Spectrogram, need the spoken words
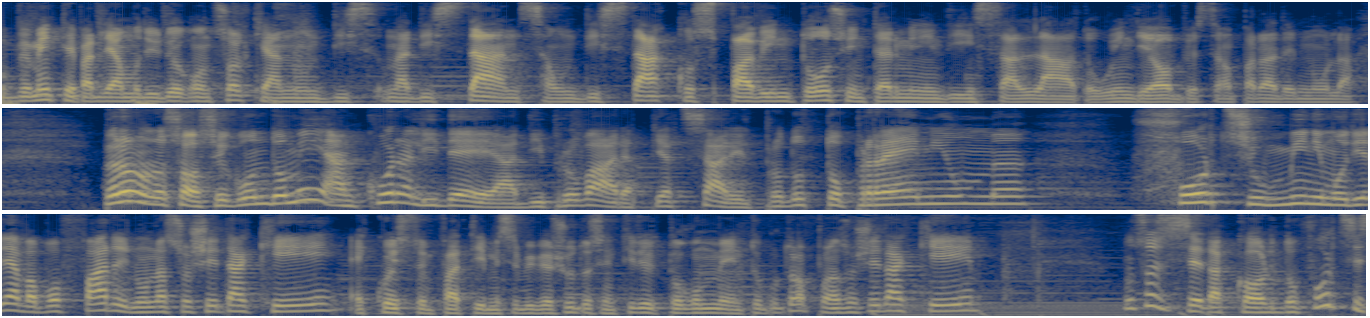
Ovviamente parliamo di due console che hanno un dis- una distanza, un distacco spaventoso in termini di installato, quindi è ovvio, stiamo parlando di nulla. Però non lo so, secondo me ancora l'idea di provare a piazzare il prodotto premium, forse un minimo di leva può fare in una società che, e questo infatti mi sarebbe piaciuto sentire il tuo commento, purtroppo una società che non so se sei d'accordo, forse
